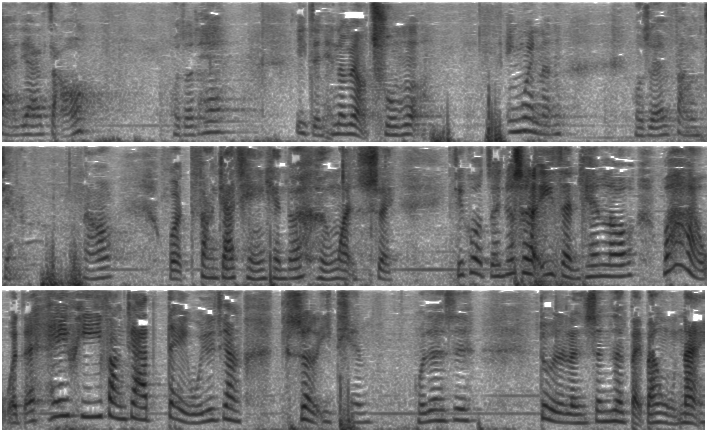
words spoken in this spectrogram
大家早，我昨天一整天都没有出没，因为呢，我昨天放假，然后我放假前一天都很晚睡，结果昨天就睡了一整天喽，哇，我的黑皮放假 day 我就这样睡了一天，我真的是对我的人生真的百般无奈。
